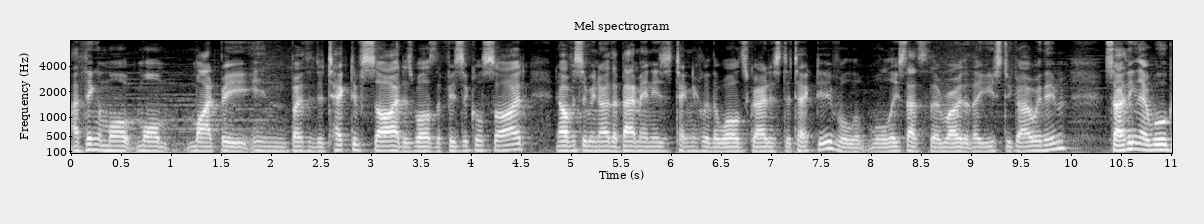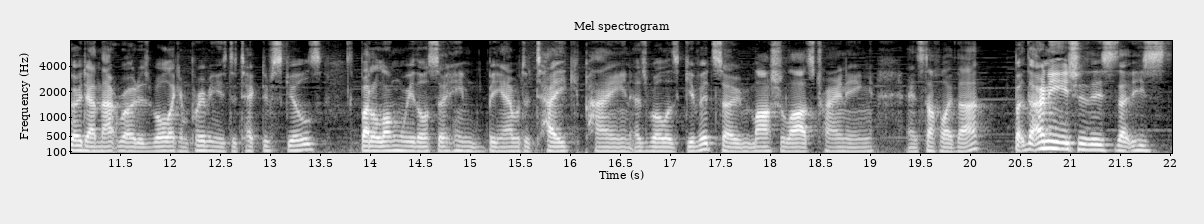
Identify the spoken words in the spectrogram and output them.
I think more more might be in both the detective side as well as the physical side. Now, obviously, we know that Batman is technically the world's greatest detective, or well, at least that's the road that they used to go with him. So I think they will go down that road as well, like improving his detective skills, but along with also him being able to take pain as well as give it. So martial arts training and stuff like that. But the only issue is that he's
